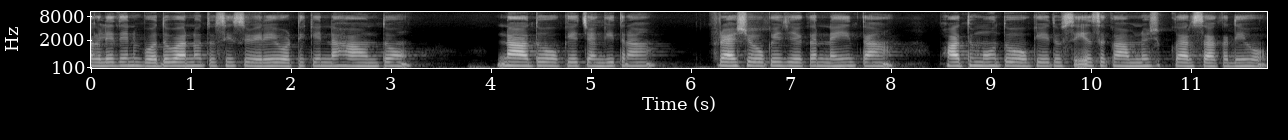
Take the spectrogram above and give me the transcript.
ਅਗਲੇ ਦਿਨ ਬੁੱਧਵਾਰ ਨੂੰ ਤੁਸੀਂ ਸਵੇਰੇ ਉੱਠ ਕੇ ਨਹਾਉਣ ਤੋਂ ਨਹਾ ਧੋ ਕੇ ਚੰਗੀ ਤਰ੍ਹਾਂ ਫਰੈਸ਼ ਹੋ ਕੇ ਜੇਕਰ ਨਹੀਂ ਤਾਂ ਹੱਥ ਮੂੰਹ ਧੋ ਕੇ ਤੁਸੀਂ ਇਸ ਕੰਮ ਨੂੰ ਕਰ ਸਕਦੇ ਹੋ।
